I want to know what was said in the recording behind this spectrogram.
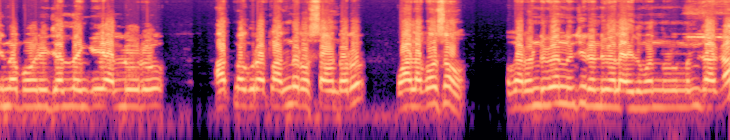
చిన్నపోని చిన్న అల్లూరు ఆత్మకూరు అట్లా అందరు వస్తూ ఉంటారు. వాళ్ళ కోసం ఒక రెండు వేల నుంచి రెండు వేల ఐదు మంది మంది దాకా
